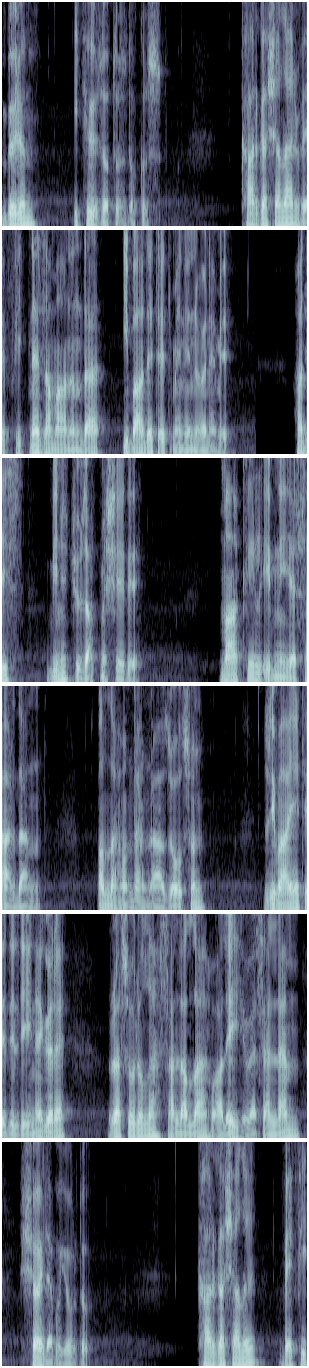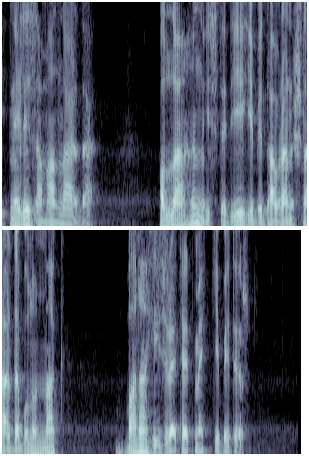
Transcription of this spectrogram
Bölüm 239 Kargaşalar ve fitne zamanında ibadet etmenin önemi. Hadis 1367. Makil İbni Yesar'dan Allah ondan razı olsun rivayet edildiğine göre Rasulullah sallallahu aleyhi ve sellem şöyle buyurdu. Kargaşalı ve fitneli zamanlarda Allah'ın istediği gibi davranışlarda bulunmak bana hicret etmek gibidir.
